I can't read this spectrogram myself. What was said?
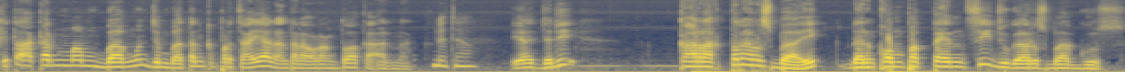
kita akan membangun jembatan kepercayaan antara orang tua ke anak. Betul. Ya jadi karakter harus baik dan kompetensi juga harus bagus.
